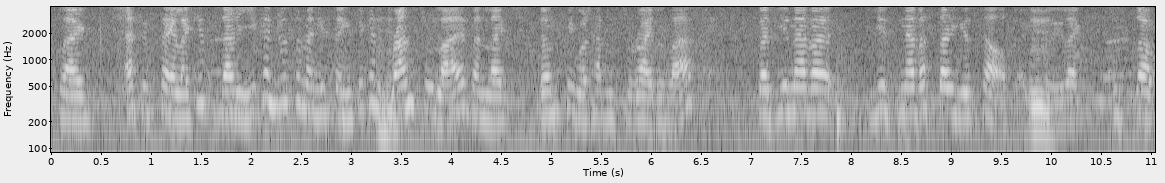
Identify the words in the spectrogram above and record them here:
it's like, as you say, like you study, you can do so many things. You can Mm-hmm. run through life and like don't see what happens to right and left, but you never, you never study yourself actually. Like to stop,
